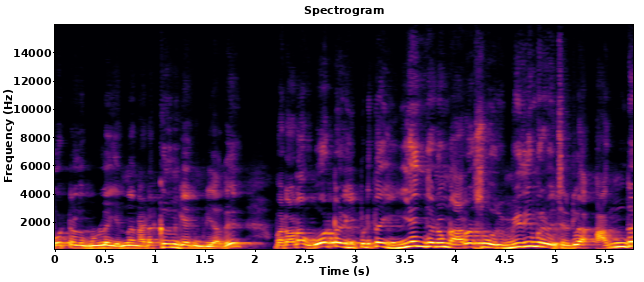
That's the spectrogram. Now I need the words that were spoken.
ஓட்டலுக்குள்ளே என்ன நடக்குதுன்னு கேட்க முடியாது. பட் ஆனால் ஓட்டல் இப்படி தான் இயங்கணும்னு அரசு ஒரு விதிமுறை வச்சிருக்கல அந்த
